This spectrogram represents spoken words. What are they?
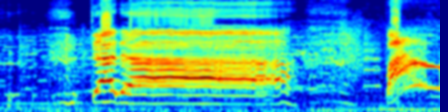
Dadah. Bye.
